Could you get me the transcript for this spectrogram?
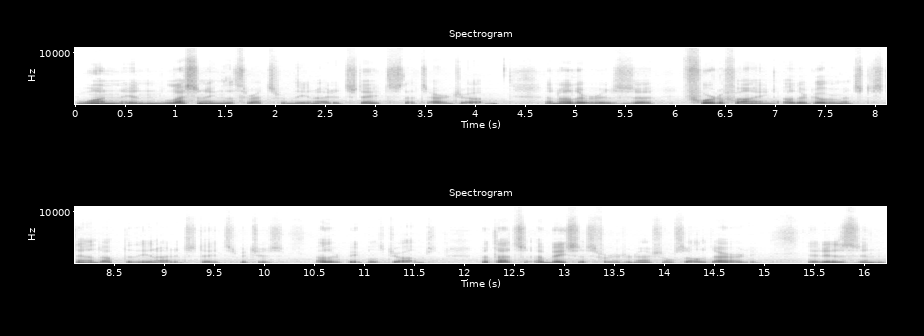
One, in lessening the threats from the United States, that's our job. Another is uh, fortifying other governments to stand up to the United States, which is other people's jobs. But that's a basis for international solidarity. It is in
